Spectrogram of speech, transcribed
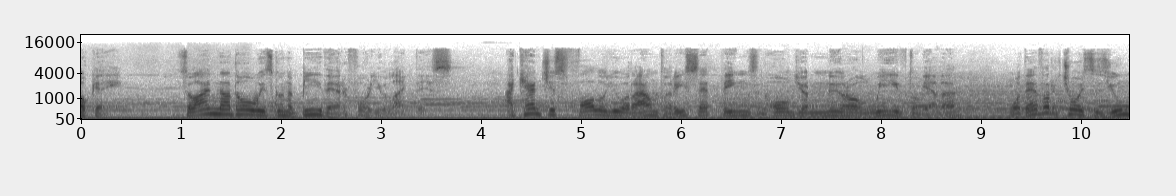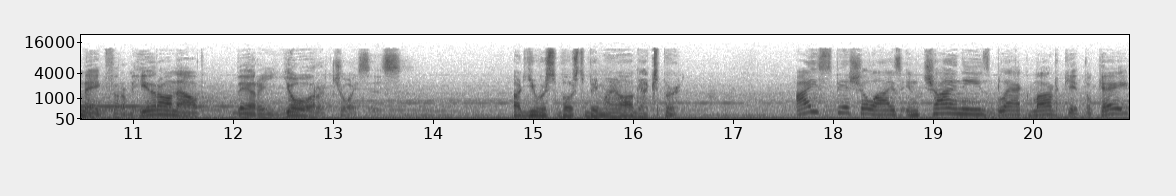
Okay, so I'm not always gonna be there for you like this. I can't just follow you around to reset things and hold your neural weave together. Whatever choices you make from here on out, they're your choices. Thought you were supposed to be my AUG expert. I specialize in Chinese black market, okay?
